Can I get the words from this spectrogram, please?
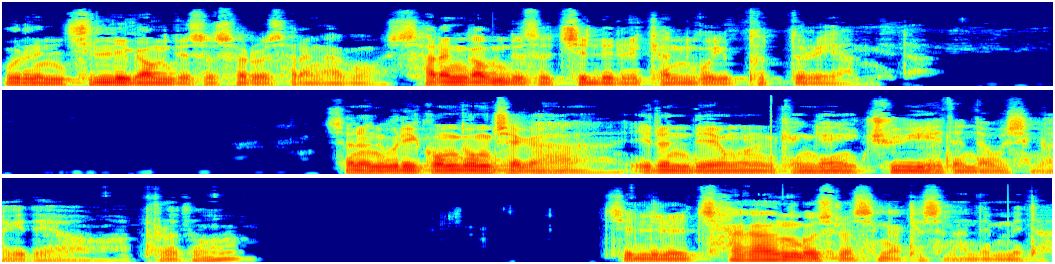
우리는 진리 가운데서 서로 사랑하고 사랑 가운데서 진리를 견고히 붙들어야 합니다. 저는 우리 공동체가 이런 내용을 굉장히 주의해야 된다고 생각이 돼요. 앞으로도 진리를 차가운 것으로 생각해서는 안 됩니다.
